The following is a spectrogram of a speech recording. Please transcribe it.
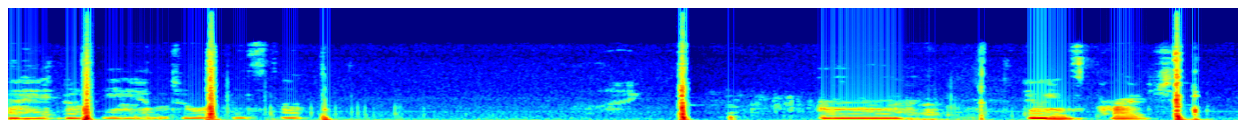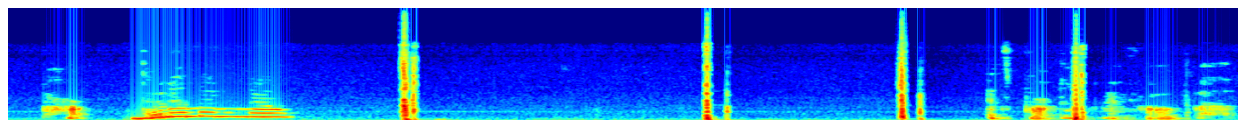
I hate not being able to open stuff. Um, I mean, it's part, part, no, no, no, no, no. It's partly my fault, but,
